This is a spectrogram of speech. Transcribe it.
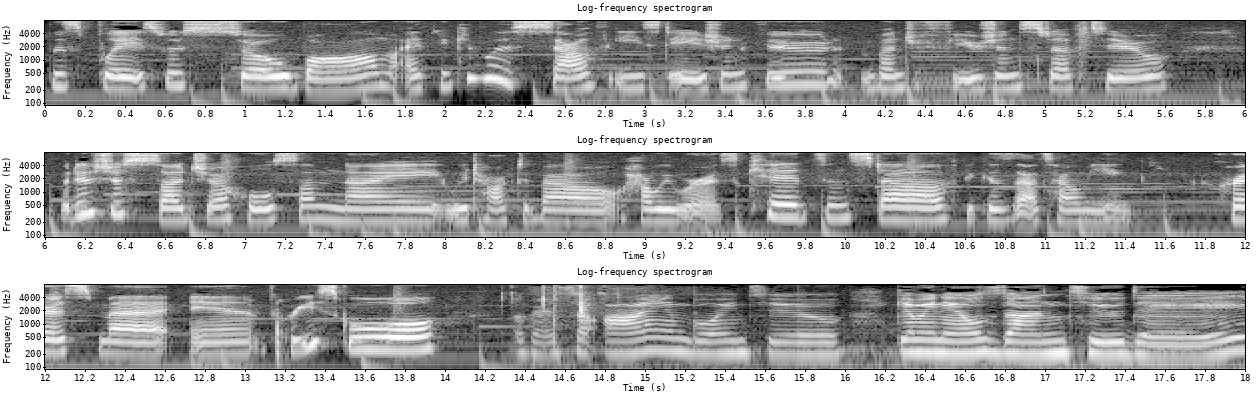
This place was so bomb. I think it was Southeast Asian food, a bunch of fusion stuff too. But it was just such a wholesome night. We talked about how we were as kids and stuff because that's how me and Chris met in preschool. Okay, so I am going to get my nails done today.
